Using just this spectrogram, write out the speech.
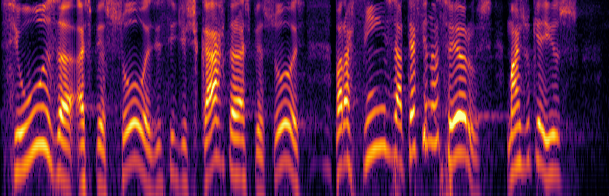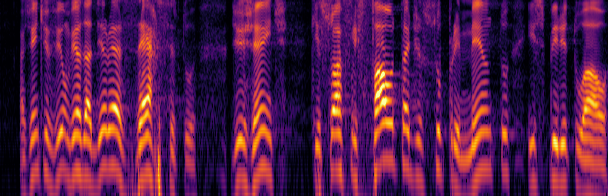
se usa as pessoas e se descarta as pessoas para fins até financeiros. Mais do que isso, a gente vê um verdadeiro exército de gente que sofre falta de suprimento espiritual.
